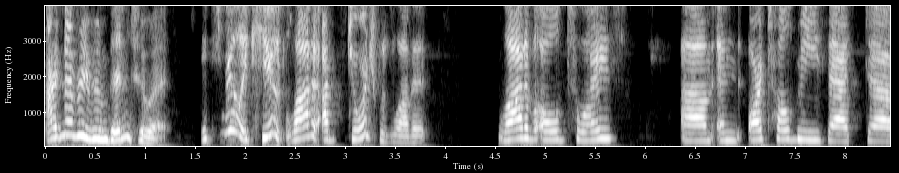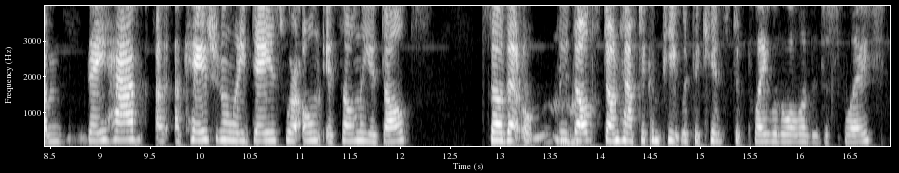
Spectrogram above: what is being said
I've never even been to it. It's really cute. A lot of uh, George would love it. A lot of old toys. Um, and Art told me that um, they have uh, occasionally days where only, it's only adults, so that the adults don't have to compete with the kids to play with all of the displays.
